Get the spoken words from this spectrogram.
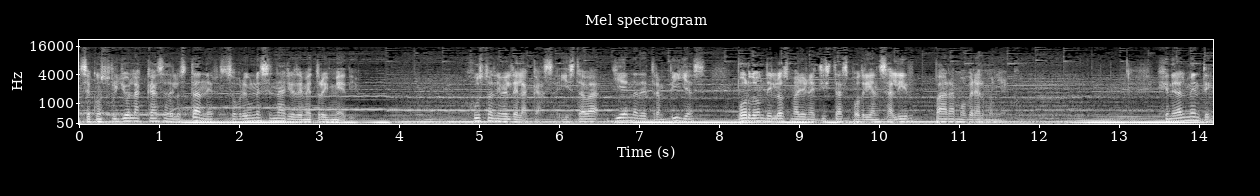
se construyó la casa de los Tanner sobre un escenario de metro y medio, justo al nivel de la casa, y estaba llena de trampillas por donde los marionetistas podrían salir para mover al muñeco. Generalmente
